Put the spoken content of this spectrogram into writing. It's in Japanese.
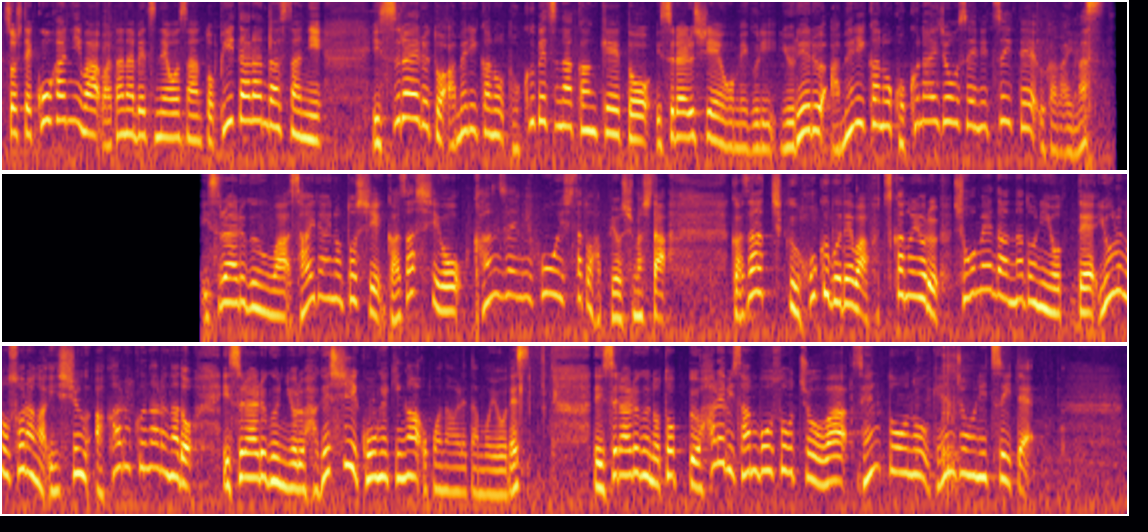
そして後半には渡辺恒夫さんとピーター・ランダースさんにイスラエルとアメリカの特別な関係とイスラエル支援をめぐり揺れるアメリカの国内情勢について伺います。イスラエル軍は最大の都市ガザ市を完全に包囲したと発表しましたガザ地区北部では2日の夜照明弾などによって夜の空が一瞬明るくなるなどイスラエル軍による激しい攻撃が行われた模様です。イスラエル軍のトップハレビ参謀総長は戦闘の現状について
